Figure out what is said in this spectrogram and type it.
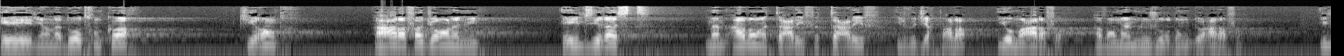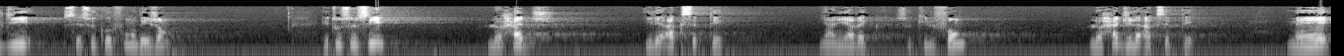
Et il y en a d'autres encore qui rentrent à Arafat durant la nuit. Et ils y restent même avant le ta'rif. Le ta'rif, il veut dire par là, yom Arafat avant même le jour donc de Arafat. Il dit, c'est ce que font des gens. Et tout ceci, le Hajj, il est accepté. Yani avec ce qu'ils font, le Hajj il est accepté. Mais,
